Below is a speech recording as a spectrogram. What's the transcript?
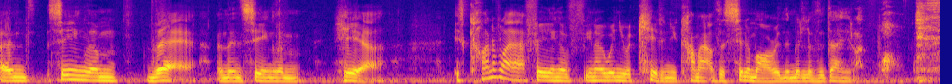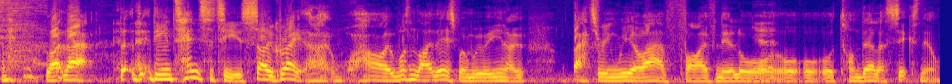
and seeing them there and then seeing them here. It's kind of like that feeling of, you know, when you're a kid and you come out of the cinema in the middle of the day and you're like, whoa, like that. The, the, the intensity is so great. Like, wow, it wasn't like this when we were, you know, battering Rio Ave 5 0 or, Yeah. or, or, or Tondela 6 0.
